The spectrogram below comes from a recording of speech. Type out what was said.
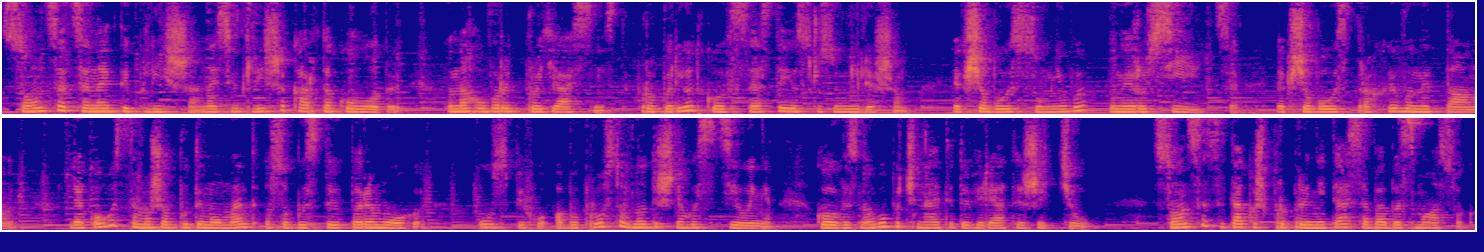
Сонце це найтепліша, найсвітліша карта колоди. Вона говорить про ясність, про період, коли все стає зрозумілішим. Якщо були сумніви, вони розсіюються. Якщо були страхи, вони тануть. Для когось це може бути момент особистої перемоги, успіху або просто внутрішнього зцілення, коли ви знову починаєте довіряти життю. Сонце це також про прийняття себе без масок,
